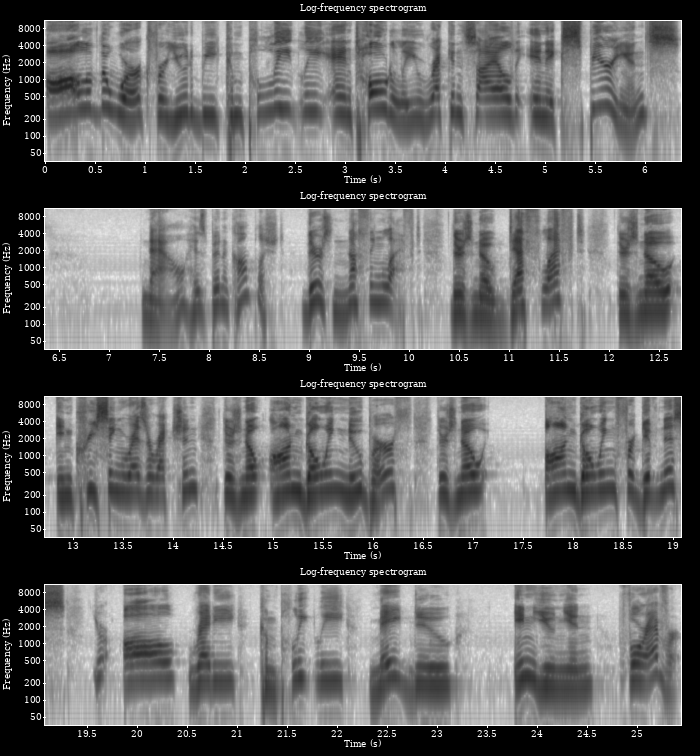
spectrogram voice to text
All of the work for you to be completely and totally reconciled in experience now has been accomplished there's nothing left. There's no death left. There's no increasing resurrection. There's no ongoing new birth. There's no ongoing forgiveness. You're already completely made new in union forever.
